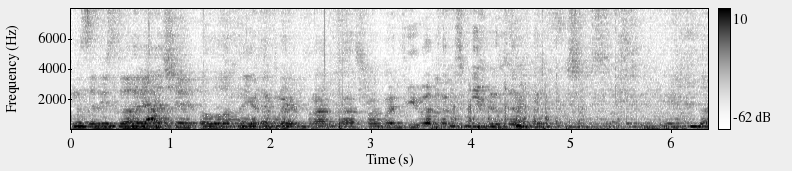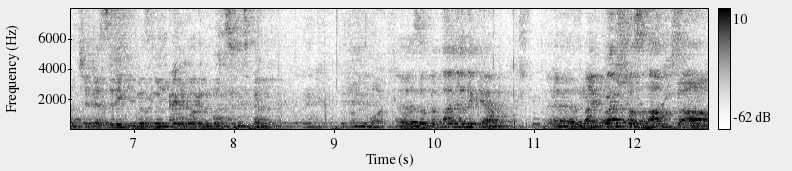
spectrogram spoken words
не заліз до гаряче, холодне і так далі. правда освободила от Да, через рік ми з ним поговоримо на цю тему. Е, Запитання таке. Е, Найперша згадка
